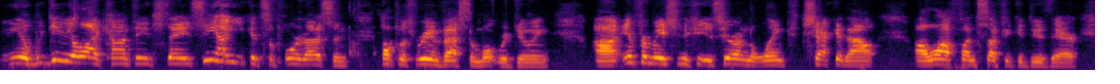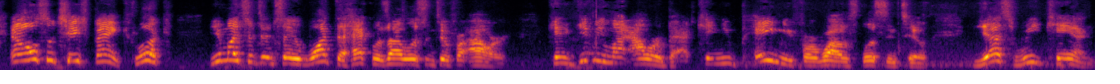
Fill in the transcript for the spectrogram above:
You know, we give you a lot of content each day. See how you can support us and help us reinvest in what we're doing. Uh, information is here on the link. Check it out. A lot of fun stuff you could do there. And also Chase Bank. Look, you might sit there and say, What the heck was I listening to for hour? Can you give me my hour back? Can you pay me for what I was listening to? Yes, we can.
